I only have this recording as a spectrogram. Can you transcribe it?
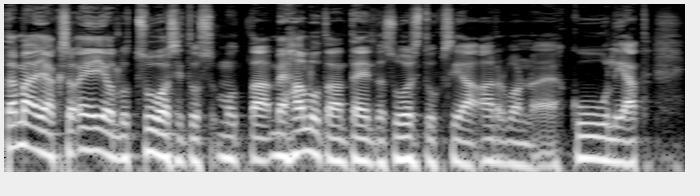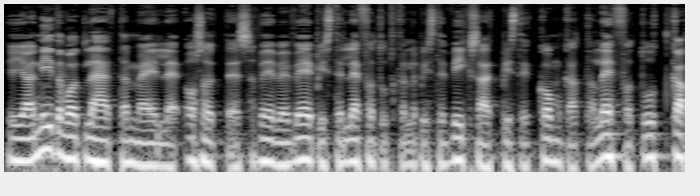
Tämä jakso ei ollut suositus, mutta me halutaan teiltä suosituksia arvon kuulijat, ja niitä voit lähettää meille osoitteessa www.leffatutkalle.vixite.com kautta leffatutka,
